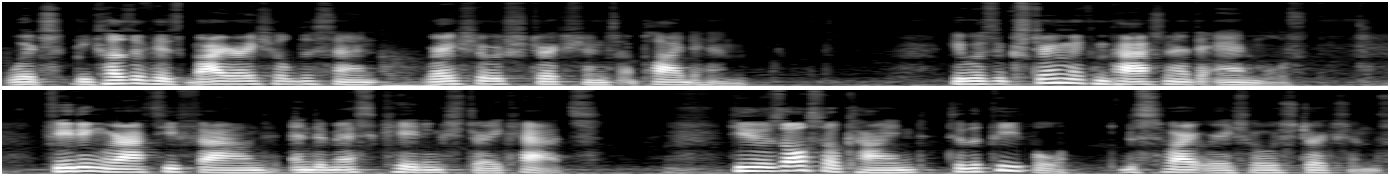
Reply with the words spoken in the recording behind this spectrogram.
which, because of his biracial descent, racial restrictions applied to him. He was extremely compassionate to animals, feeding rats he found and domesticating stray cats. He was also kind to the people, despite racial restrictions.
